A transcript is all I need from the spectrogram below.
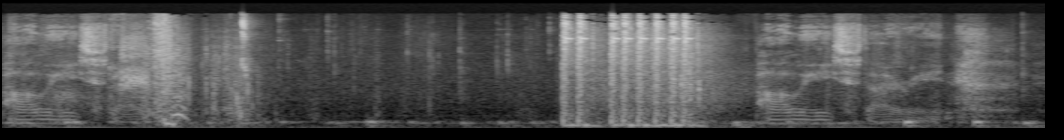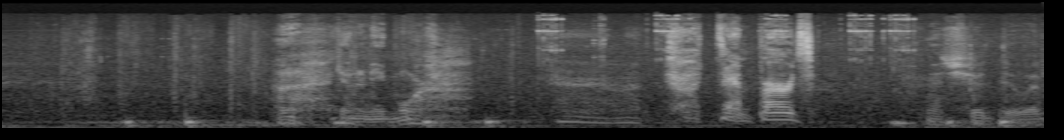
Police. Polystyrene. Uh, gonna need more. Goddamn birds! That should do it.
